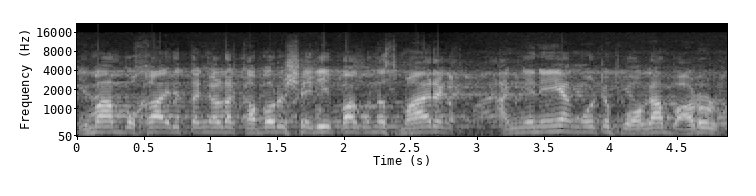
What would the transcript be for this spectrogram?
ഇമാം ബുഖാരി തങ്ങളുടെ കബർ ഷരീഫാകുന്ന സ്മാരകം. അങ്ങനെ അങ്ങോട്ട് പോകാൻ പാടുള്ളൂ.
